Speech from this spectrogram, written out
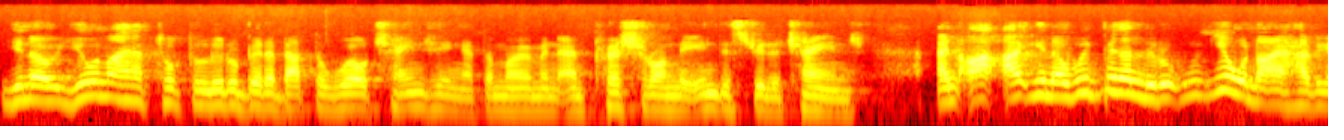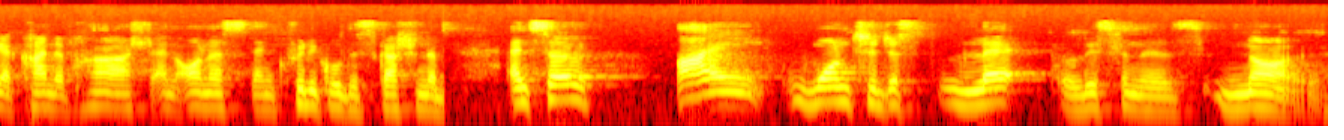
you know you and I have talked a little bit about the world changing at the moment and pressure on the industry to change. And I, I you know we've been a little you and I are having a kind of harsh and honest and critical discussion and so I want to just let listeners know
